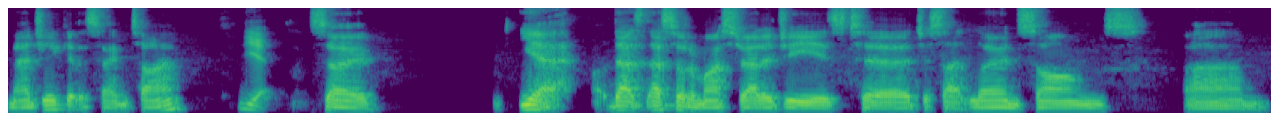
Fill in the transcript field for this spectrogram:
magic at the same time. Yeah. So, yeah, that's that's sort of my strategy is to just like learn songs, um,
